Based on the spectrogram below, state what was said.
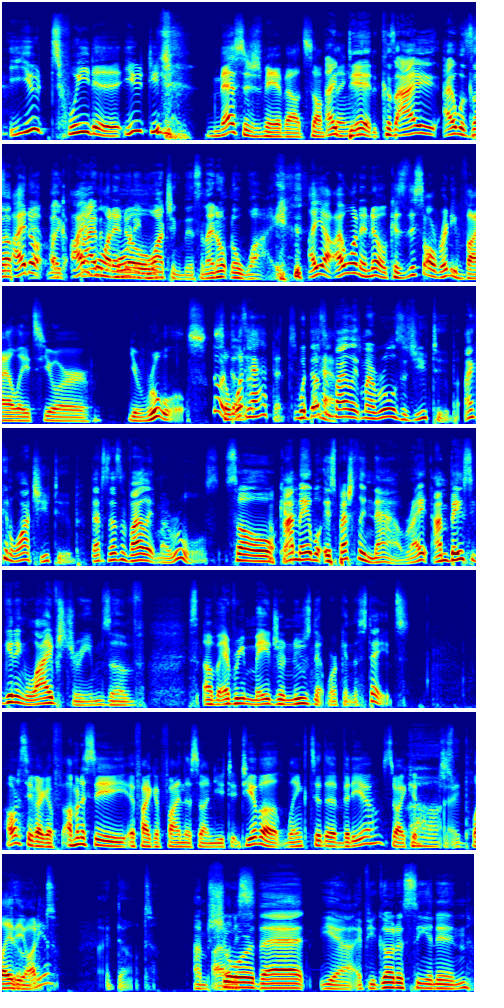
you tweeted, you, you messaged me about something. I did because I I was up. I don't- like I five in wanna the morning know- watching this, and I don't know why. Uh, yeah, I want to know because this already violates your your rules. No, so it what doesn't. What doesn't happened? violate my rules is YouTube. I can watch YouTube. That doesn't violate my rules. So Okay. I'm able, especially now, right? I'm basically getting live streams of of every major news network in the states. I want to see if I can. I'm going to see if I can find this on YouTube. Do you have a link to the video so I could Uh, just I play the audio? I don't. I'm right, sure s- that yeah, if you go to CNN,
